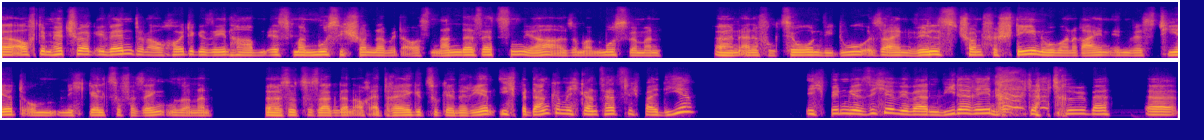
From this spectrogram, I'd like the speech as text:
auf dem Hedgework-Event und auch heute gesehen haben, ist, man muss sich schon damit auseinandersetzen. Ja, also man muss, wenn man äh, in eine Funktion wie du sein willst, schon verstehen, wo man rein investiert, um nicht Geld zu versenken, sondern sozusagen dann auch Erträge zu generieren. Ich bedanke mich ganz herzlich bei dir ich bin mir sicher, wir werden wieder reden darüber äh,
